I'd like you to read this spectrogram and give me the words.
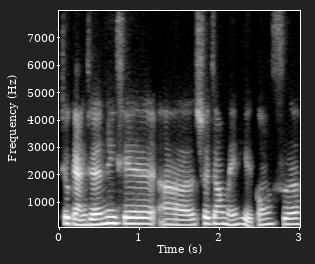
就感觉那些呃社交媒体公司，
